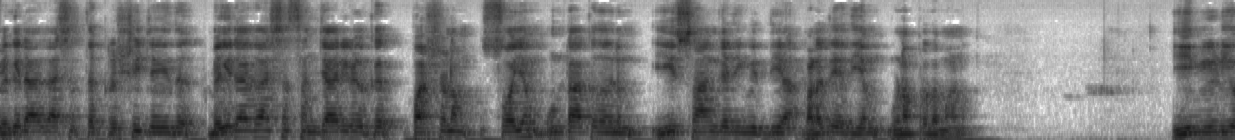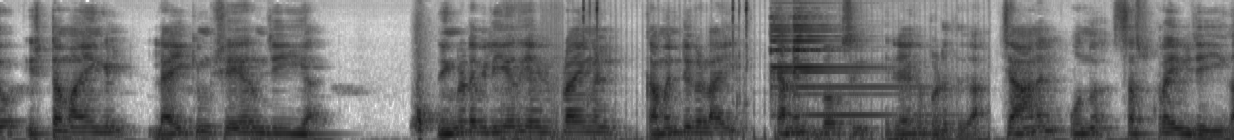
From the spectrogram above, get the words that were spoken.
ബഹിരാകാശത്ത് കൃഷി ചെയ്ത് ബഹിരാകാശ സഞ്ചാരികൾക്ക് ഭക്ഷണം സ്വയം ഉണ്ടാക്കുന്നതിനും ഈ സാങ്കേതിക വിദ്യ വളരെയധികം ഗുണപ്രദമാണ്. ഈ വീഡിയോ ഇഷ്ടമായെങ്കിൽ ലൈക്കും ഷെയറും ചെയ്യുക. നിങ്ങളുടെ വിലയേറിയ അഭിപ്രായങ്ങൾ കമന്റുകളായി കമന്റ് ബോക്സിൽ രേഖപ്പെടുത്തുക. ചാനൽ ഒന്ന് സബ്സ്ക്രൈബ് ചെയ്യുക.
